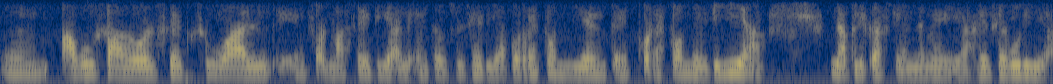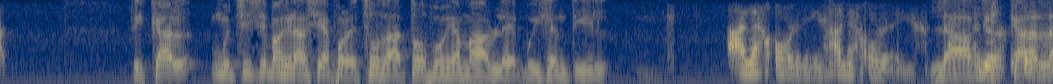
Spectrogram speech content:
un, abusador sexual en forma serial, entonces sería correspondiente, correspondería la aplicación de medidas de seguridad. Fiscal, muchísimas gracias por estos datos, muy amable, muy gentil. A las órdenes, a las órdenes. La fiscal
